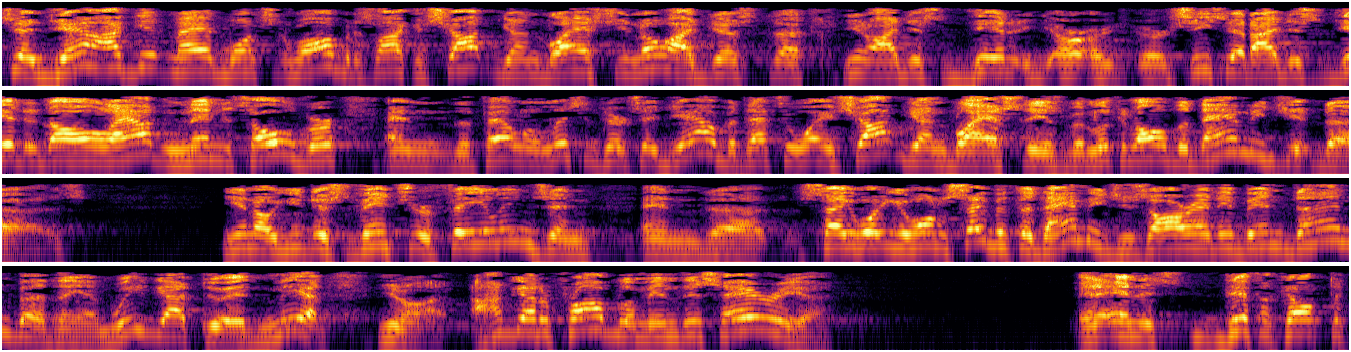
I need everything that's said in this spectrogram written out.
she said, yeah, I get mad once in a while, but it's like a shotgun blast. You know, I just, uh, you know, I just did. Or, or she said, I just get it all out and then it's over. And the fellow listened to her said, yeah, but that's the way a shotgun blast is. But look at all the damage it does. You know, you just vent your feelings and, and uh, say what you want to say, but the damage has already been done by then. We've got to admit, you know, I've got a problem in this area. And, and it's difficult to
